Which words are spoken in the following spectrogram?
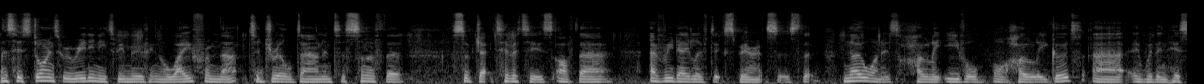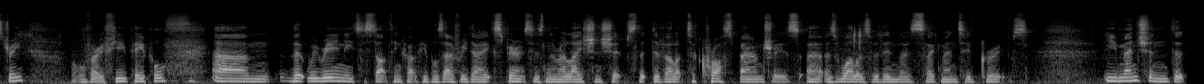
as historians, we really need to be moving away from that to drill down into some of the subjectivities of their everyday lived experiences, that no one is wholly evil or wholly good uh, within history, or very few people, um, that we really need to start thinking about people's everyday experiences and the relationships that developed across boundaries uh, as well as within those segmented groups. You mentioned that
